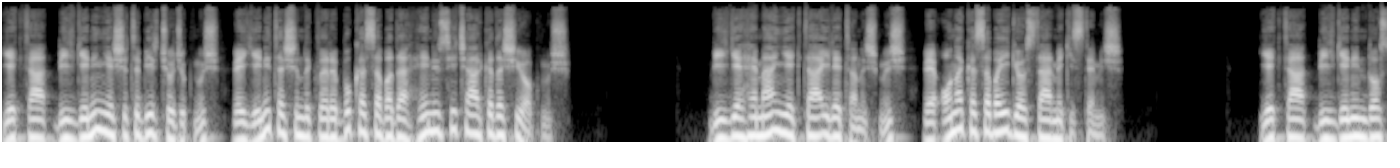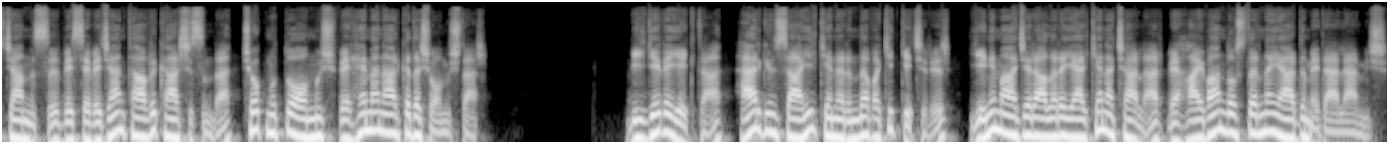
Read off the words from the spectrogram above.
Yekta, Bilge'nin yaşıtı bir çocukmuş ve yeni taşındıkları bu kasabada henüz hiç arkadaşı yokmuş. Bilge hemen Yekta ile tanışmış ve ona kasabayı göstermek istemiş. Yekta, Bilge'nin dost canlısı ve sevecen tavrı karşısında çok mutlu olmuş ve hemen arkadaş olmuşlar. Bilge ve Yekta, her gün sahil kenarında vakit geçirir, yeni maceralara yelken açarlar ve hayvan dostlarına yardım ederlermiş.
